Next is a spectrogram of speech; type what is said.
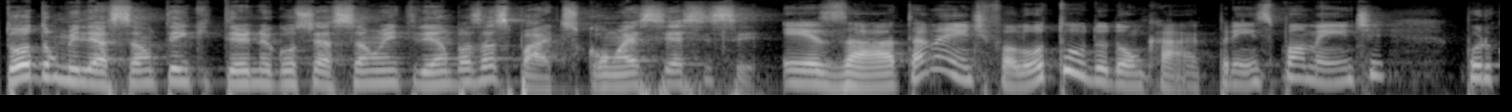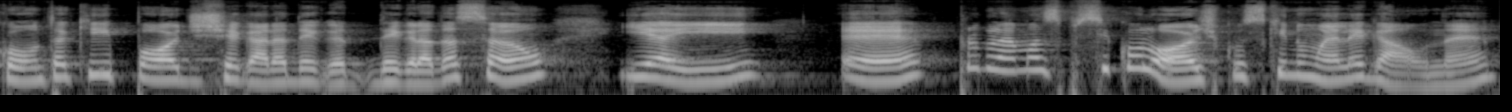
Toda humilhação tem que ter negociação entre ambas as partes, com SSC. Exatamente, falou tudo, Dom Car. Principalmente por conta que pode chegar a deg- degradação e aí é problemas psicológicos que não é legal, né?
